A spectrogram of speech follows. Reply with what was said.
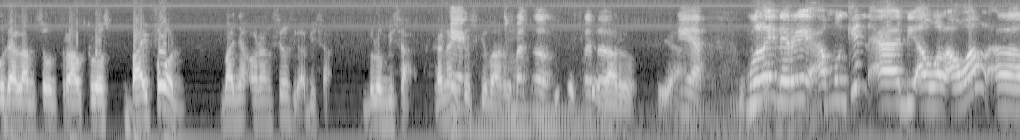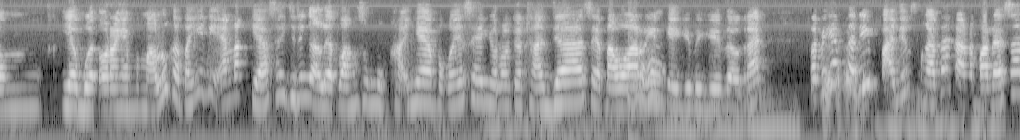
udah langsung trial close by phone. Banyak orang sales nggak bisa, belum bisa, karena okay. itu skill baru. Betul, itu skill betul. baru. Iya. iya. Mulai dari uh, mungkin uh, di awal-awal um, ya buat orang yang pemalu katanya ini enak ya, saya jadi nggak lihat langsung mukanya, pokoknya saya nyerocot saja, saya tawarin kayak gitu-gitu kan tapi kan tadi Pak James mengatakan pada saat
